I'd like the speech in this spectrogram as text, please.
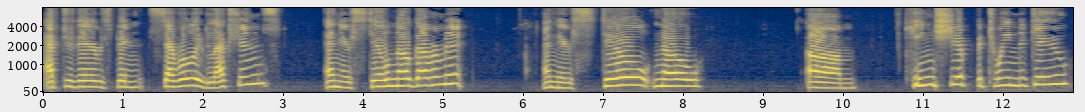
After there's been several elections and there's still no government and there's still no um, kingship between the two?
